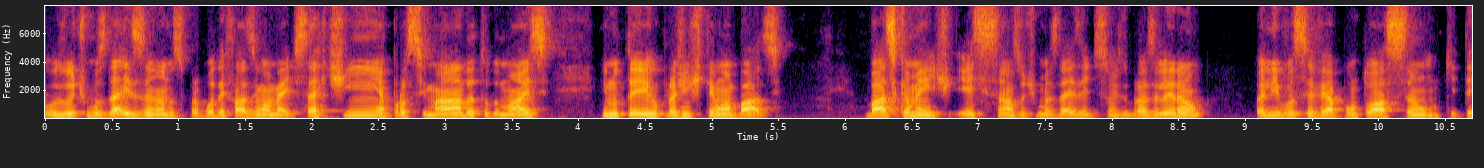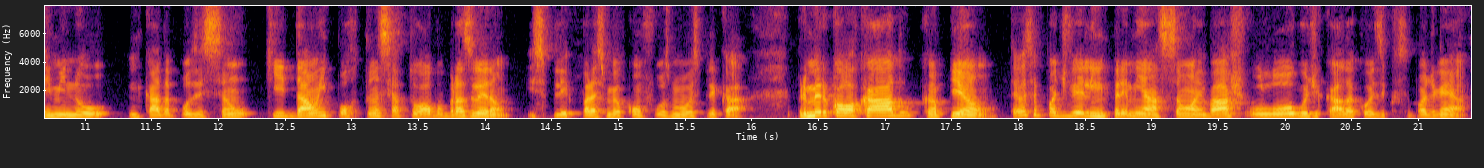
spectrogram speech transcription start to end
os últimos 10 anos para poder fazer uma média certinha, aproximada, tudo mais, e não ter erro para a gente ter uma base. Basicamente, esses são as últimas 10 edições do Brasileirão ali você vê a pontuação que terminou em cada posição, que dá uma importância atual para o Brasileirão. Explico, parece meio confuso, mas vou explicar. Primeiro colocado, campeão. Então você pode ver ali em premiação lá embaixo o logo de cada coisa que você pode ganhar.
